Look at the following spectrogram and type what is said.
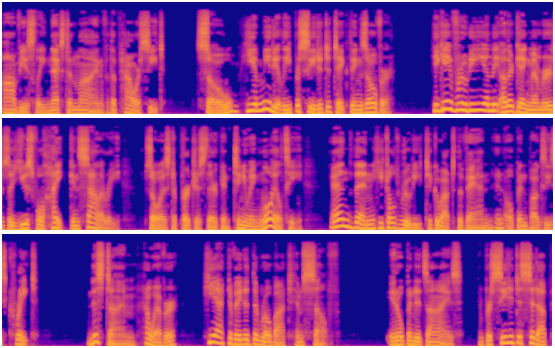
obviously next in line for the power seat, so he immediately proceeded to take things over. He gave Rudy and the other gang members a useful hike in salary so as to purchase their continuing loyalty, and then he told Rudy to go out to the van and open Bugsy's crate. This time, however, he activated the robot himself. It opened its eyes and proceeded to sit up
